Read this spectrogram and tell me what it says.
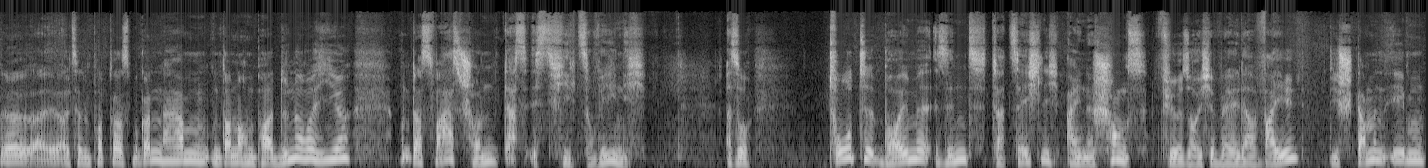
äh, als wir den Podcast begonnen haben, und dann noch ein paar dünnere hier. Und das war's schon. Das ist viel zu wenig. Also tote Bäume sind tatsächlich eine Chance für solche Wälder, weil die stammen eben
